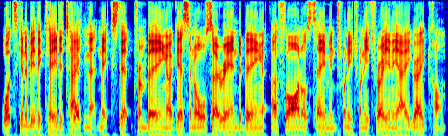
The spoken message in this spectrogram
What's going to be the key to taking that next step from being, I guess, an also ran to being a finals team in 2023 in the A grade comp?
